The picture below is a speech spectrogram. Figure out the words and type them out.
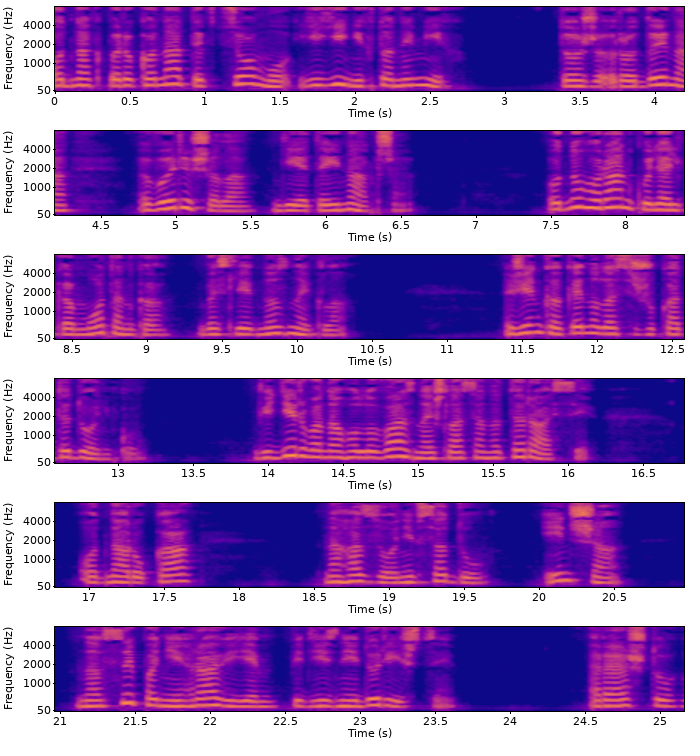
однак переконати в цьому її ніхто не міг. Тож родина вирішила діяти інакше. Одного ранку лялька мотанка безслідно зникла. Жінка кинулася шукати доньку. Відірвана голова знайшлася на терасі, одна рука на газоні в саду, інша на всипаній гравієм під'їзній доріжці. Решту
